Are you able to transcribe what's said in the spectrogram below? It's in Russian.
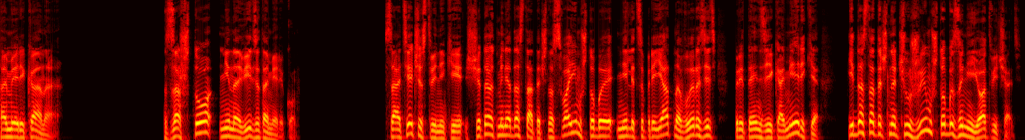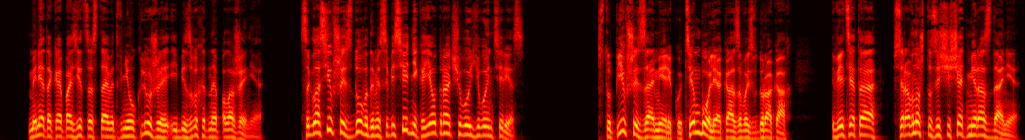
Американо. За что ненавидят Америку? Соотечественники считают меня достаточно своим, чтобы нелицеприятно выразить претензии к Америке, и достаточно чужим, чтобы за нее отвечать. Меня такая позиция ставит в неуклюжее и безвыходное положение. Согласившись с доводами собеседника, я утрачиваю его интерес. Вступившись за Америку, тем более оказываюсь в дураках, ведь это все равно, что защищать мироздание.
